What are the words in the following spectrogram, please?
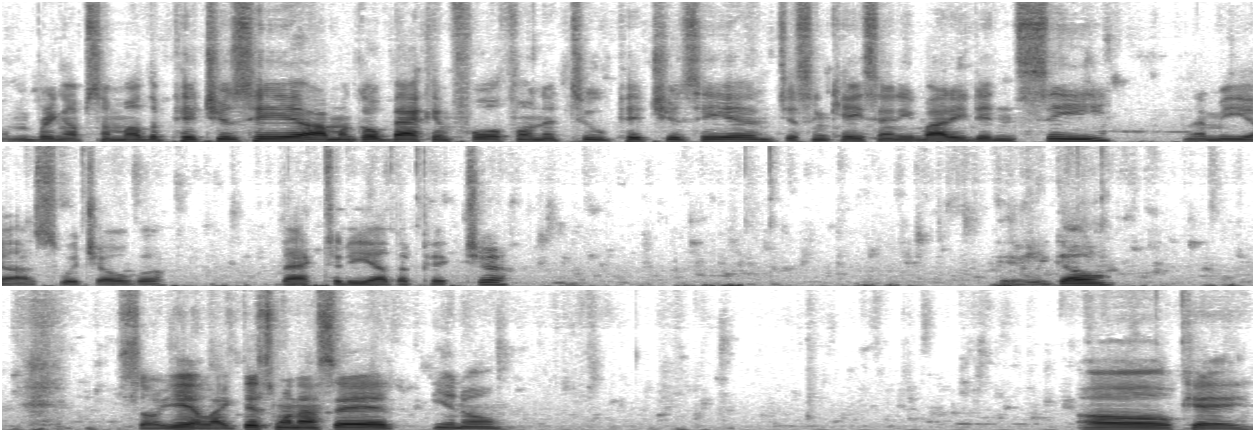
I'm bring up some other pictures here. I'm gonna go back and forth on the two pictures here, just in case anybody didn't see. Let me uh, switch over back to the other picture. Here we go. So yeah, like this one, I said, you know. Okay.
